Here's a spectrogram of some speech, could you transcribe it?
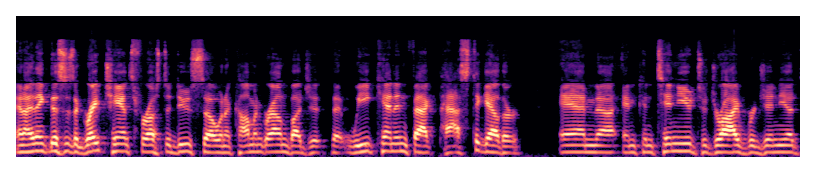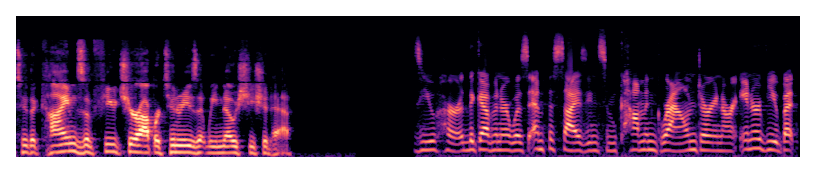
And I think this is a great chance for us to do so in a common ground budget that we can, in fact, pass together and, uh, and continue to drive Virginia to the kinds of future opportunities that we know she should have. As you heard, the governor was emphasizing some common ground during our interview, but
